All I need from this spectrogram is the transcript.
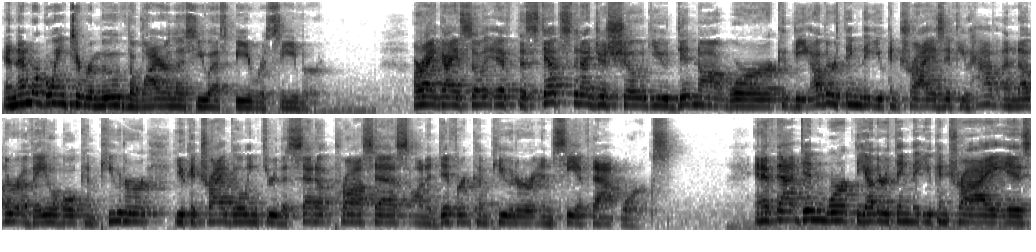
And then we're going to remove the wireless USB receiver. All right, guys, so if the steps that I just showed you did not work, the other thing that you can try is if you have another available computer, you could try going through the setup process on a different computer and see if that works. And if that didn't work, the other thing that you can try is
